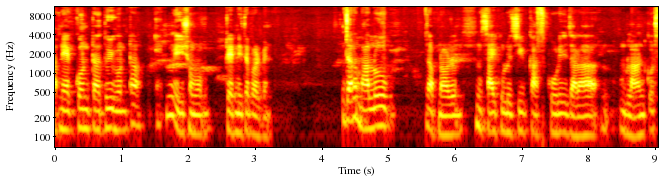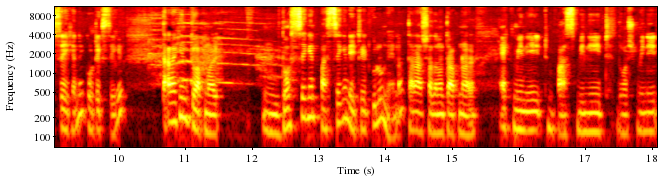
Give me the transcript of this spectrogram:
আপনি এক ঘণ্টা, দুই ঘণ্টা এই সময় ট্রেড নিতে পারবেন। যারা ভালো আপনার সাইকোলজি কাজ করে যারা লার্ন করছে এখানে কোটেক্স থেকে, তারা কিন্তু আপনার দশ সেকেন্ড পাঁচ সেকেন্ড এই ট্রেডগুলো নেয় না। তারা সাধারণত আপনার এক মিনিট পাঁচ মিনিট দশ মিনিট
